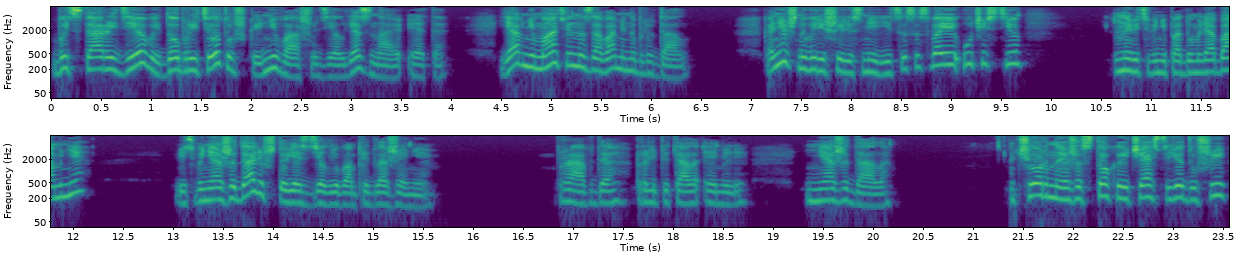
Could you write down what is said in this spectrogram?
Быть старой девой, доброй тетушкой — не ваш удел, я знаю это. Я внимательно за вами наблюдал. Конечно, вы решили смириться со своей участью, но ведь вы не подумали обо мне, ведь вы не ожидали, что я сделаю вам предложение. — Правда, — пролепетала Эмили, — не ожидала. Черная жестокая часть ее души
